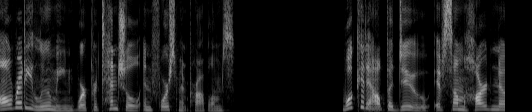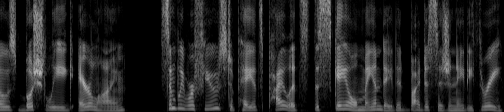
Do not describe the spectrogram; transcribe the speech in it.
Already looming were potential enforcement problems. What could ALPA do if some hard nosed Bush League airline simply refused to pay its pilots the scale mandated by Decision 83?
